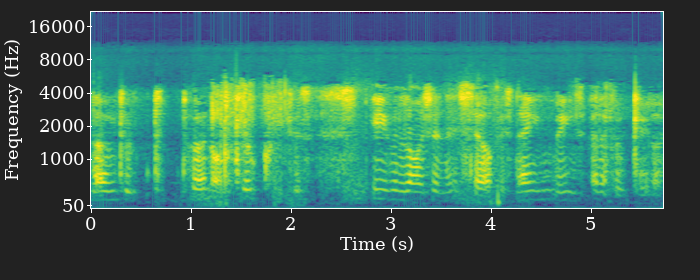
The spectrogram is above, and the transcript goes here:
known to turn on kill creatures even larger than itself. Its name means elephant killer.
